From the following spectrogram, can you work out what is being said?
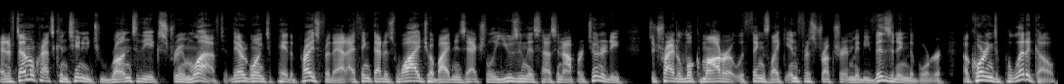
And if Democrats continue to run to the extreme left, they're going to pay the price for that. I think that is why Joe Biden is actually using this as an opportunity to try to look moderate with things like infrastructure and maybe visiting the border. According to Politico,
